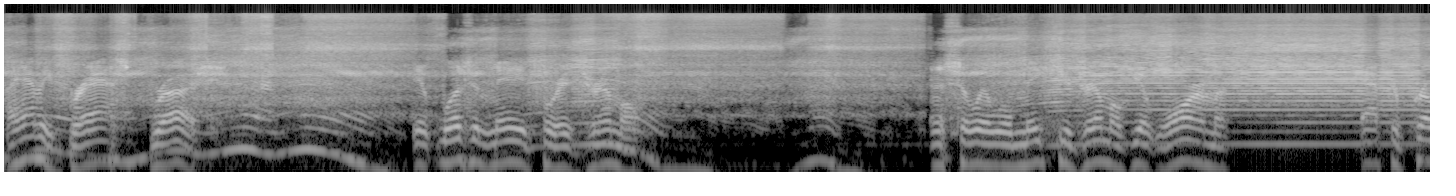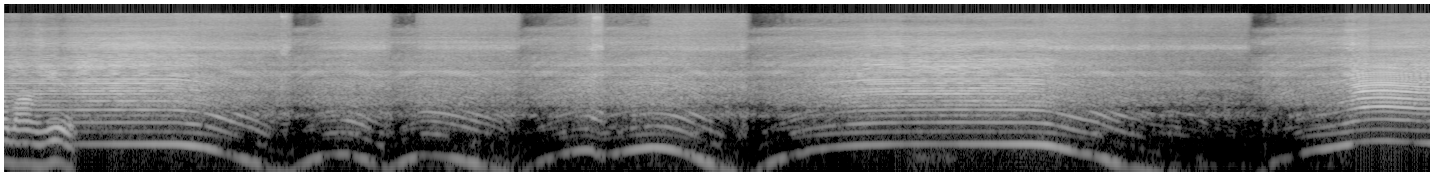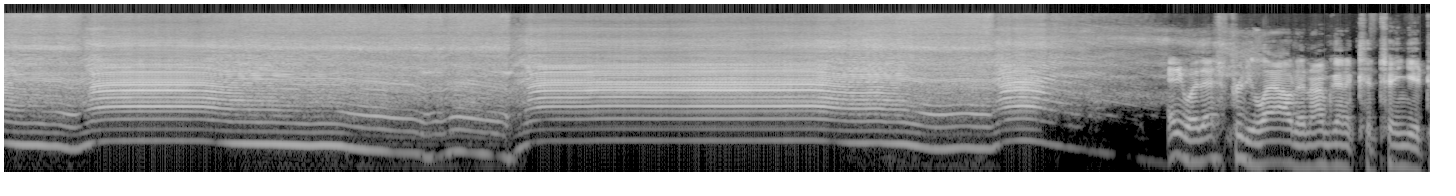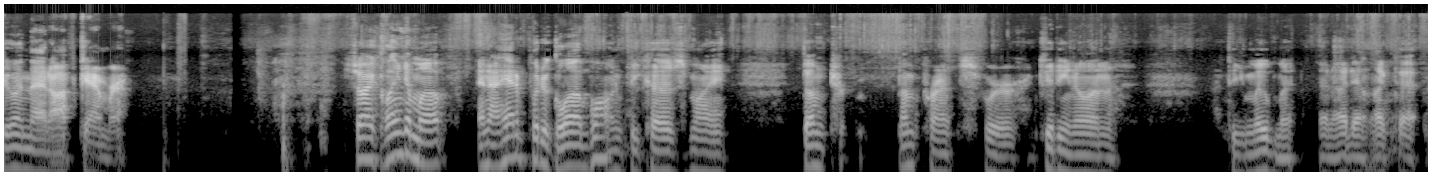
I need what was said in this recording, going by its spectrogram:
I have a brass brush. It wasn't made for a Dremel. And so it will make your Dremel get warm after prolonged use. Anyway, that's pretty loud, and I'm going to continue doing that off camera. So I cleaned them up, and I had to put a glove on because my thumb thumbprints were getting on the movement, and I didn't like that.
